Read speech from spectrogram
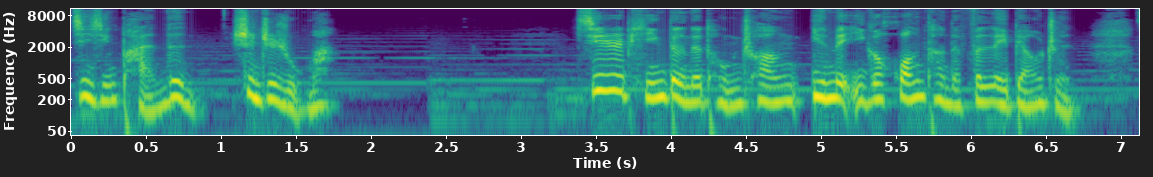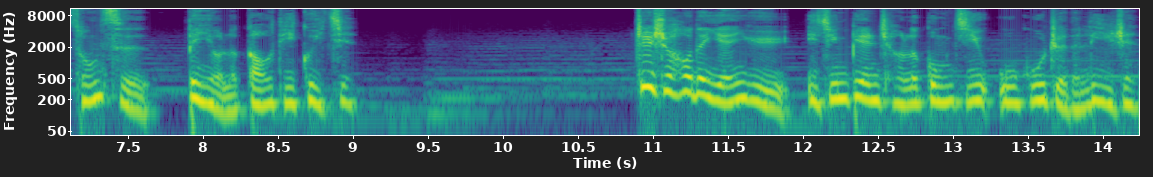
进行盘问，甚至辱骂。昔日平等的同窗，因为一个荒唐的分类标准，从此便有了高低贵贱。这时候的言语已经变成了攻击无辜者的利刃。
